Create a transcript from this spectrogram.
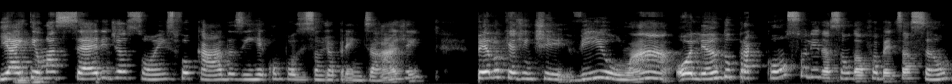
E aí tem uma série de ações focadas em recomposição de aprendizagem, pelo que a gente viu lá, olhando para a consolidação da alfabetização,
